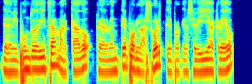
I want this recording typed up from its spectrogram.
desde mi punto de vista, marcado realmente por la suerte, porque el Sevilla creo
